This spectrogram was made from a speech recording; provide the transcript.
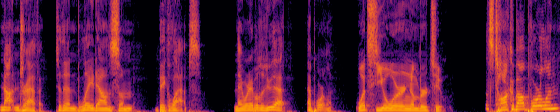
not in traffic to then lay down some big laps. And they were able to do that at Portland. What's your number 2? Let's talk about Portland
